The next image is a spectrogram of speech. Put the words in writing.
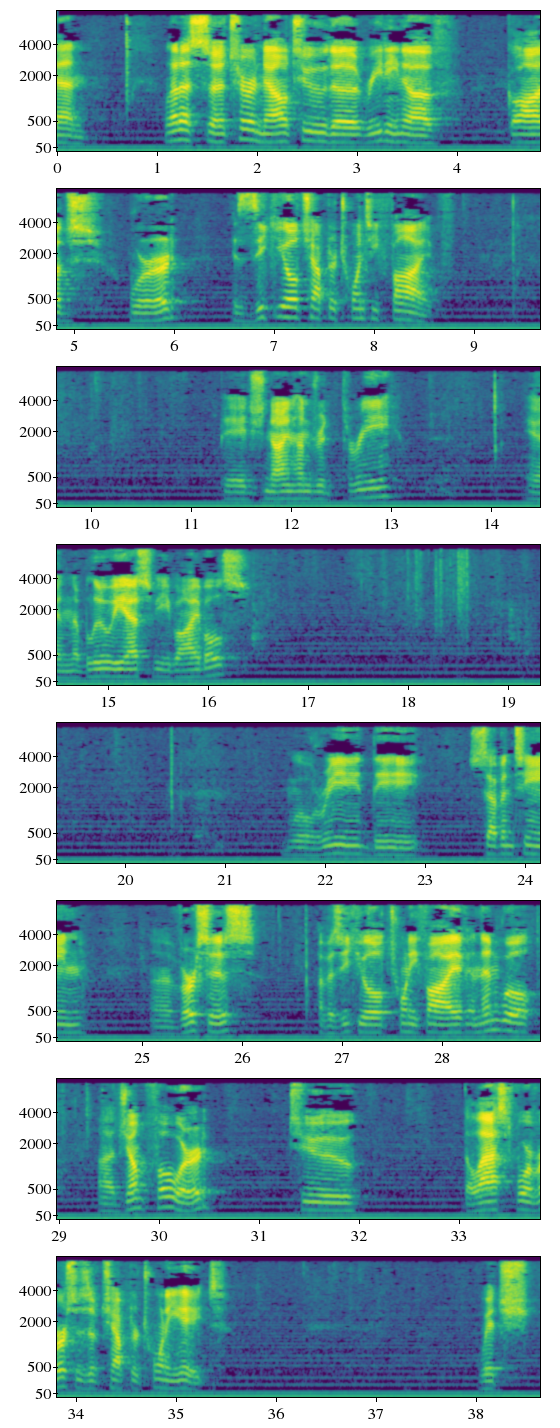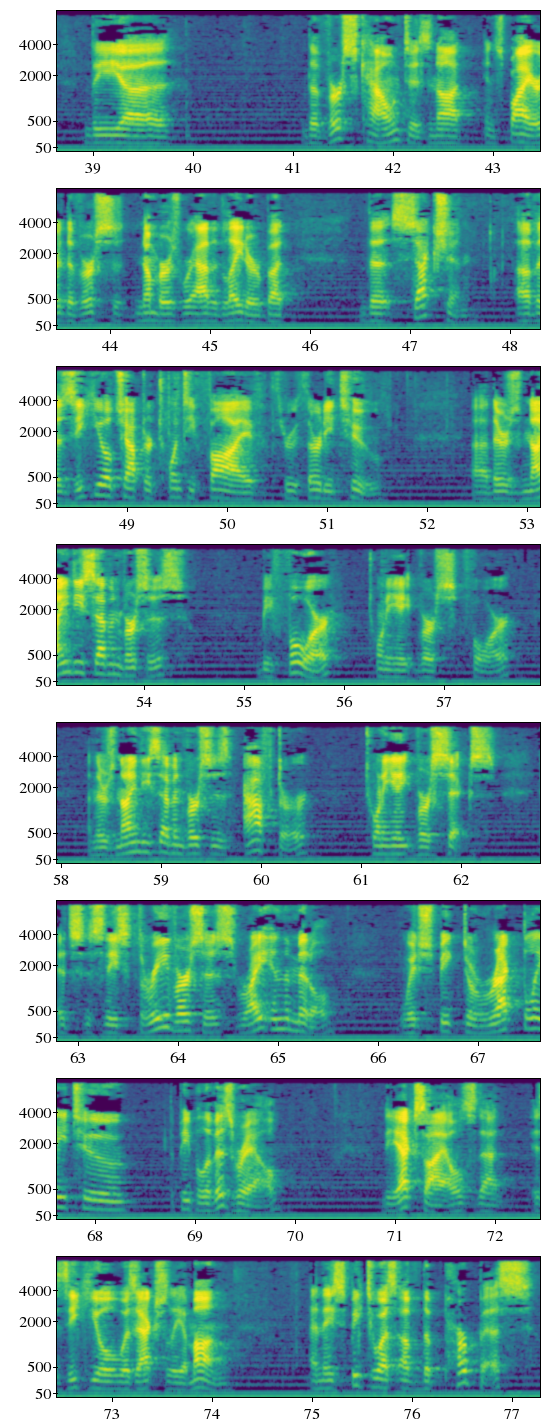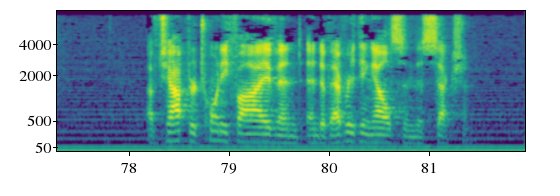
Amen. Let us uh, turn now to the reading of God's Word, Ezekiel chapter 25, page 903 in the Blue ESV Bibles. We'll read the 17 uh, verses of Ezekiel 25, and then we'll uh, jump forward to the last four verses of chapter 28, which the uh, the verse count is not inspired. The verse numbers were added later, but the section of Ezekiel chapter 25 through 32, uh, there's 97 verses before 28 verse 4 and there's 97 verses after 28, verse 6. It's, it's these three verses right in the middle which speak directly to the people of Israel, the exiles that Ezekiel was actually among, and they speak to us of the purpose of chapter 25 and, and of everything else in this section.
